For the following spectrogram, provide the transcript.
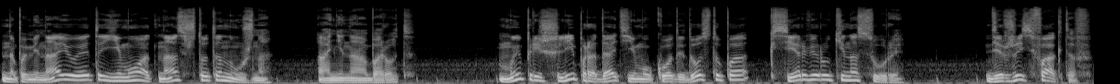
напоминаю, это ему от нас что-то нужно, а не наоборот. Мы пришли продать ему коды доступа к серверу Киносуры. Держись фактов.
